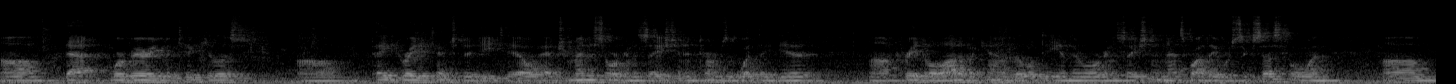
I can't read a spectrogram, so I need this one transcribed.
um, that were very meticulous, um, paid great attention to detail, had tremendous organization in terms of what they did, uh, created a lot of accountability in their organization, and that's why they were successful. And um,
